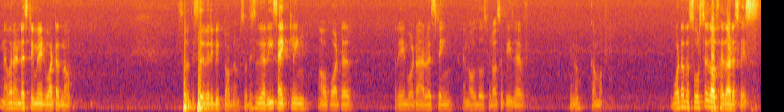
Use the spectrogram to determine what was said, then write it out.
never underestimate water now. So, this is a very big problem. So, this is where recycling of water, rainwater harvesting and all those philosophies have you know come up. What are the sources of hazardous waste?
